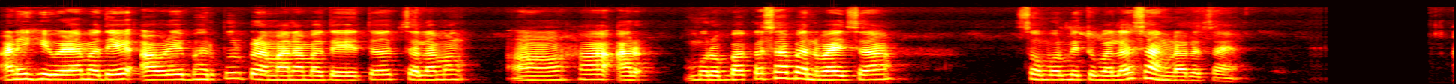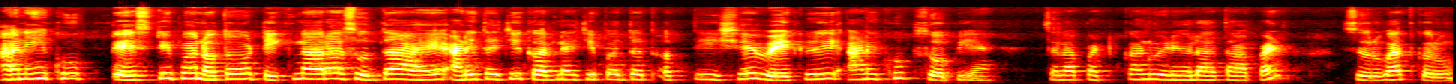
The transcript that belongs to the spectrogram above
आणि हिवाळ्यामध्ये आवळे भरपूर प्रमाणामध्ये येतं चला मग हा आर मुरब्बा कसा बनवायचा समोर मी तुम्हाला सांगणारच आहे. आणि खूप टेस्टी पण होतो. टिकणारासुद्धा आहे. आणि त्याची करण्याची पद्धत अतिशय वेगळी आणि खूप सोपी आहे. चला पटकन व्हिडिओला आता आपण सुरुवात करू.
